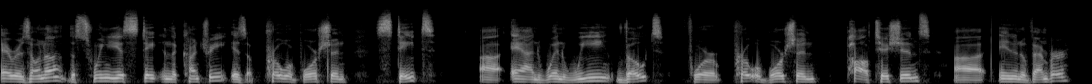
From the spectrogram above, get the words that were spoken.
Arizona, the swingiest state in the country, is a pro abortion state. Uh, and when we vote for pro abortion politicians uh, in November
